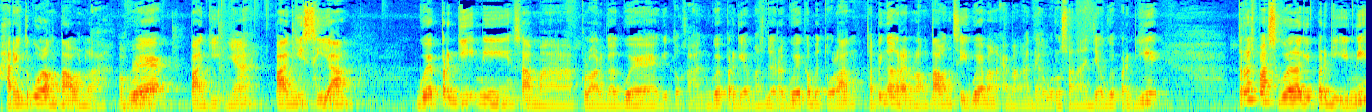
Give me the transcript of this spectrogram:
hari itu gue ulang tahun lah. Oke. Gue paginya, pagi siang, gue pergi nih sama keluarga gue gitu kan. Gue pergi sama saudara gue kebetulan, tapi nggak ngerayain ulang tahun sih. Gue emang emang ada urusan aja. Gue pergi. Terus pas gue lagi pergi ini,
